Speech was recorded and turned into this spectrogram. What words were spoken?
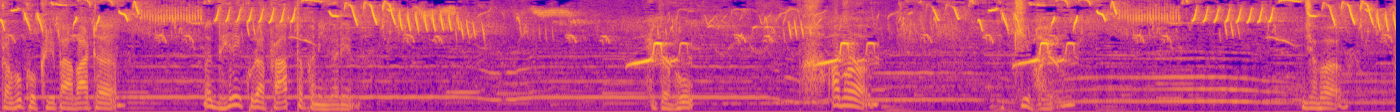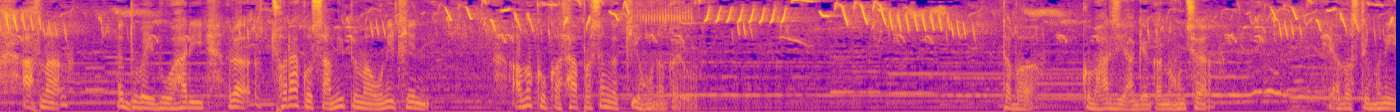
प्रभुको कृपाबाट धेरै कुरा प्राप्त पनि गरिन्। प्रभु अब के भयो? जब आफ्ना दुवै बुहारी र छोराको सामिप्यमा उनी थिइन् अबको कथा प्रसङ्ग के हुन गयो? तब कुमारजी आज्ञा गर्नुहुन्छ हे अगस्त्य मुनि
